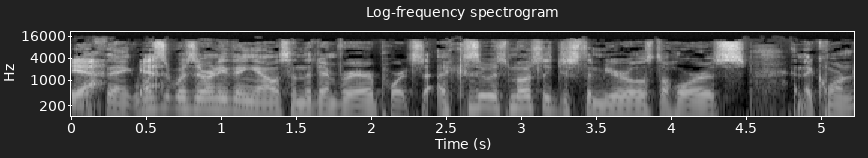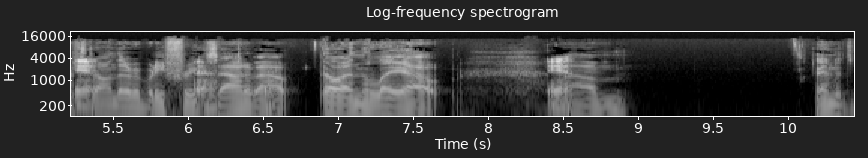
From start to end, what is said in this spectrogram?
Yeah. I think. yeah. Was was there anything else in the Denver airport stuff? Because it was mostly just the murals, the horse, and the cornerstone that everybody freaks out about. Oh, and the layout. Yeah. Um, and it's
